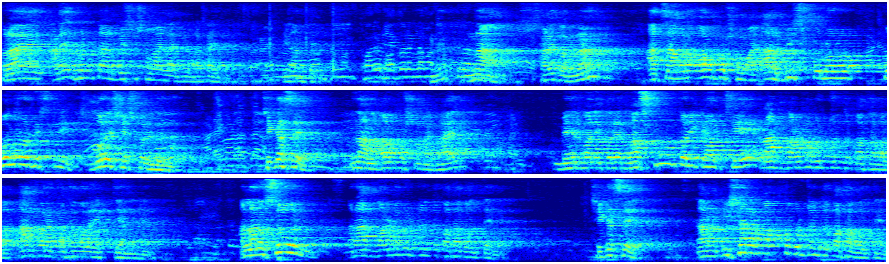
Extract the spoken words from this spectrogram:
প্রায় আড়াই ঘণ্টার বেশি সময় লাগবে বাসায় না, সাড়ে বারো না? আচ্ছা আমরা অল্প সময়, আর বিশ, পনেরো পনেরো, বিশ মিনিট বলে শেষ করে দেবো। ঠিক আছে? না না, অল্প সময়, ভাই। মেহরবানি করে মাসনুন তরিকা হচ্ছে রাত বারোটা পর্যন্ত কথা বলা, তারপরে কথা বলার এখতিয়ার নাই। আল্লাহ রসুল রাত বারোটা পর্যন্ত কথা বলতেন। ঠিক আছে? কারণ ইশারার ওয়াক্ত পর্যন্ত কথা বলতেন।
